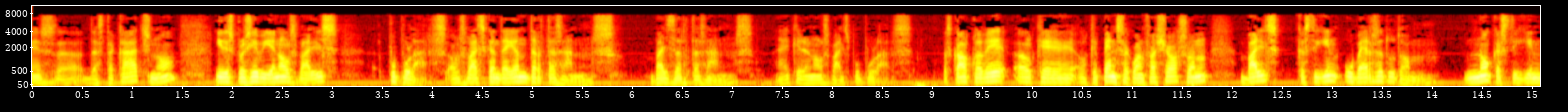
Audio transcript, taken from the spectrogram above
més eh, destacats, no? I després hi havia els balls populars, els balls que en deien d'artesans, balls d'artesans, eh? que eren els balls populars. Esclar, el claver el que, el que pensa quan fa això són balls que estiguin oberts a tothom. no que estiguin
